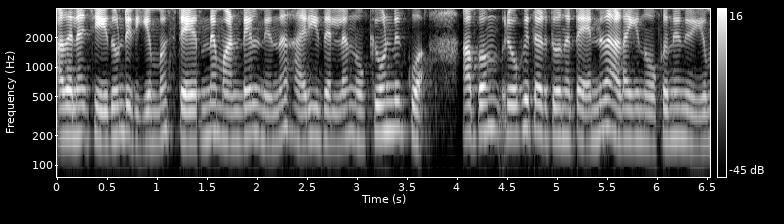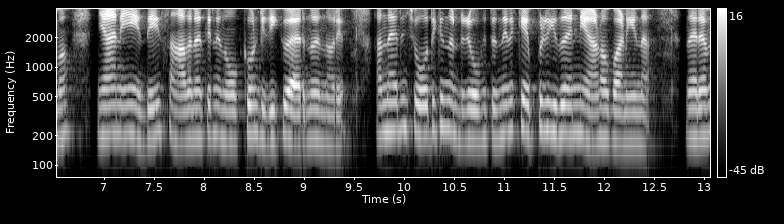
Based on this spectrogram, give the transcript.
അതെല്ലാം ചെയ്തുകൊണ്ടിരിക്കുമ്പോൾ സ്റ്റെയറിന്റെ മണ്ടയിൽ നിന്ന് ഹരി ഇതെല്ലാം നോക്കിക്കൊണ്ട് നിൽക്കുക അപ്പം രോഹിത് അടുത്ത് വന്നിട്ട് എന്നതാടാ ഈ നോക്കുന്നതെന്ന് ചോദിക്കുമ്പം ഞാൻ ഈ ഇതേ സാധനത്തിന് നോക്കിക്കൊണ്ടിരിക്കുമായിരുന്നു എന്ന് പറയും. അന്നേരം ചോദിക്കുന്നുണ്ട് രോഹിത് നിനക്ക് എപ്പോഴും ഇത് തന്നെയാണോ പണിയുന്നത് അന്നേരം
